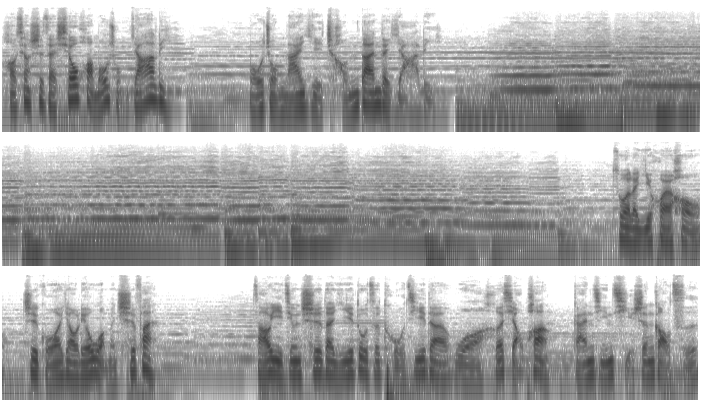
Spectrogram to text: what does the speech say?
好像是在消化某种压力，某种难以承担的压力。坐了一会儿后，治国要留我们吃饭，早已经吃得一肚子土鸡的我和小胖赶紧起身告辞。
